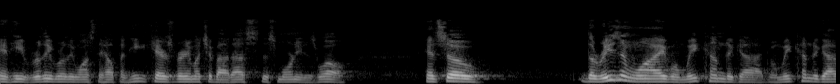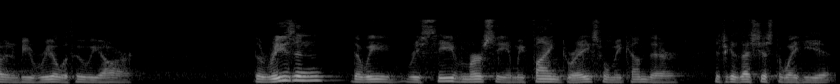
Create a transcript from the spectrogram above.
And he really, really wants to help. And he cares very much about us this morning as well. And so the reason why when we come to God, when we come to God and be real with who we are, the reason that we receive mercy and we find grace when we come there is because that's just the way he is.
